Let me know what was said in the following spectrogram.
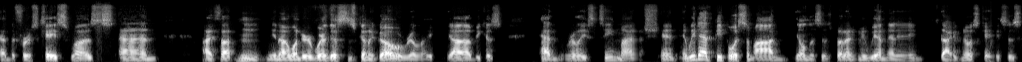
had the first case was, and I thought, hmm, you know, I wonder where this is going to go, really, uh, because hadn't really seen much, and and we'd had people with some odd illnesses, but I mean, we hadn't had any diagnosed cases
